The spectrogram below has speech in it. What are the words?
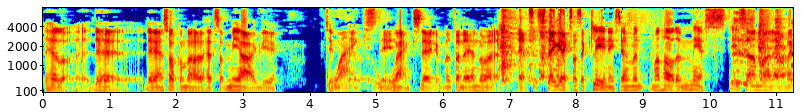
heller. Det, det är en sak om det hett så Miyagi. Typ Wank Stadium. Wank Stadium. Utan det är ändå ett steg extra så Kleenex. Ja, men man hör det mest i samband med.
